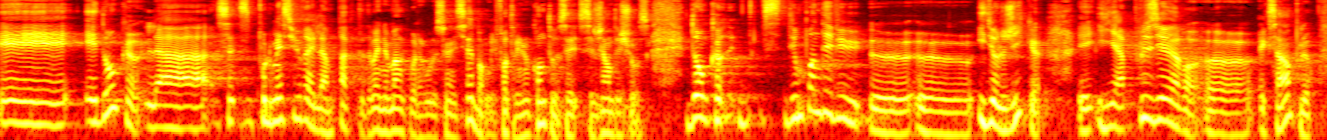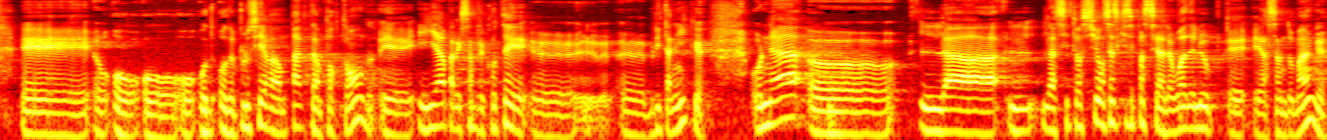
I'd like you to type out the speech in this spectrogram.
Et, et donc, la, pour mesurer l'impact d'événements comme la révolution haïtienne, bon, il faut tenir compte de ce, ce genre de choses. Donc, d'un point de vue euh, euh, idéologique, il y a plusieurs euh, exemples et, ou, ou, ou, de plusieurs impacts importants. Et il y a par exemple le côté euh, euh, britannique, on a la, la situation, c'est ce qui s'est passé à la Guadeloupe et, à Saint-Domingue,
